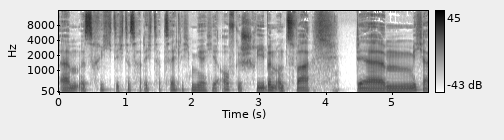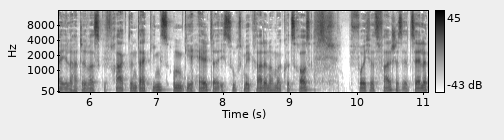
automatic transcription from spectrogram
Ähm, ist richtig, das hatte ich tatsächlich mir hier aufgeschrieben. Und zwar der Michael hatte was gefragt und da ging es um Gehälter. Ich suche es mir gerade noch mal kurz raus, bevor ich was Falsches erzähle.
